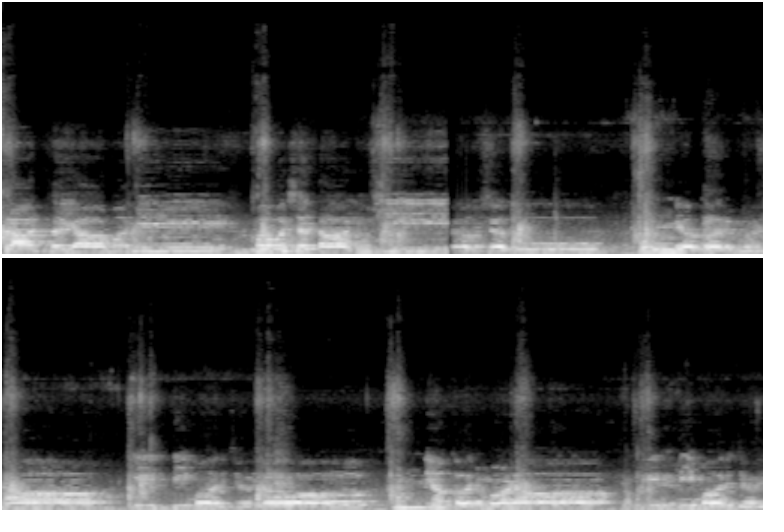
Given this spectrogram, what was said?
प्रार्थयामहे भवशतायुषी। रक्षतु पुण्यकर्मणा कीर्तिमर्जय। पुण्यकर्मणा कीर्तिमर्जय।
